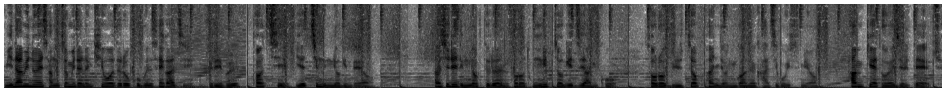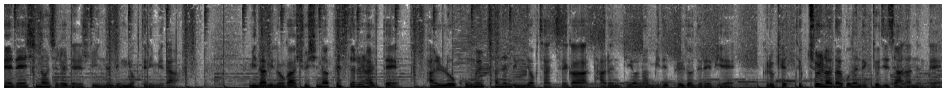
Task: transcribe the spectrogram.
미나미노의 장점이 되는 키워드로 꼽은 세 가지 드리블, 터치, 예측 능력인데요. 사실 이 능력들은 서로 독립적이지 않고 서로 밀접한 연관을 가지고 있으며 함께 더해질 때 최대 시너지를 낼 수 있는 능력들입니다. 미나미노가 슛이나 패스를 할 때 발로 공을 차는 능력 자체가 다른 뛰어난 미드필더들에 비해 그렇게 특출나다고는 느껴지지 않았는데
